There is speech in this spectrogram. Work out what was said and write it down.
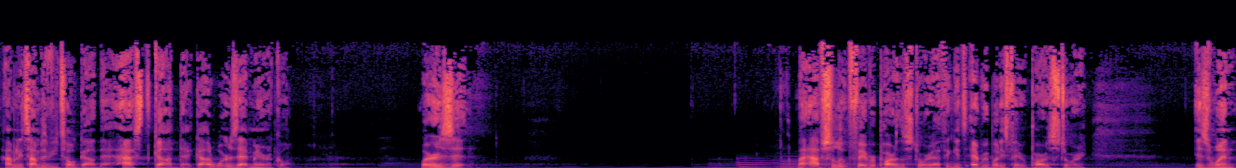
How many times have you told God that? Asked God that. God, where's that miracle? Where is it? My absolute favorite part of the story, I think it's everybody's favorite part of the story, is when,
